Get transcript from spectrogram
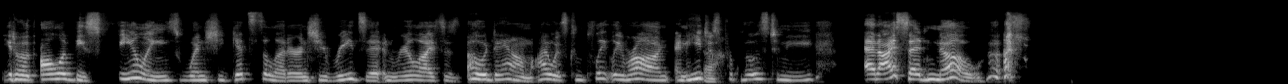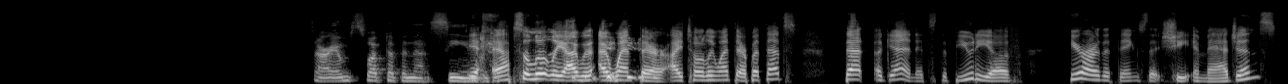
you know all of these feelings when she gets the letter and she reads it and realizes oh damn i was completely wrong and he just proposed to me and i said no sorry i'm swept up in that scene Yeah, absolutely. I w- I went there. I totally went there. But that's that again, it's the beauty of here are the things that she imagines,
